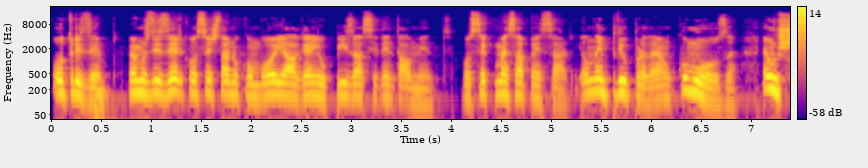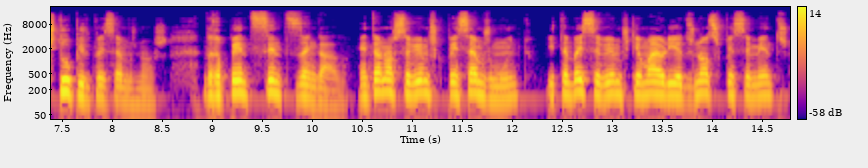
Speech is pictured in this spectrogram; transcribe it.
Outro exemplo. Vamos dizer que você está no comboio e alguém o pisa acidentalmente. Você começa a pensar, ele nem pediu perdão, como ousa? É um estúpido, pensamos nós. De repente se sente zangado. Então nós sabemos que pensamos muito e também sabemos que a maioria dos nossos pensamentos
